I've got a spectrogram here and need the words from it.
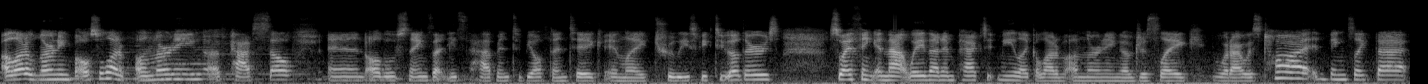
a lot of learning but also a lot of unlearning of past self and all those things that needs to happen to be authentic and like truly speak to others. So I think in that way that impacted me like a lot of unlearning of just like what I was taught and things like that.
